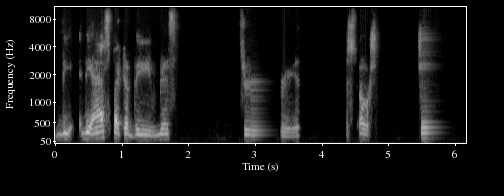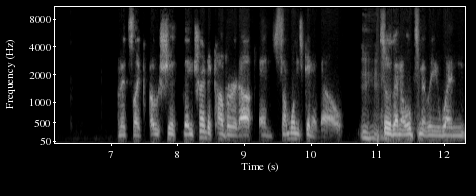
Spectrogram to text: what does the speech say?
the the aspect of the mystery is just, oh shit. And it's like oh shit they tried to cover it up and someone's gonna know. hmm So then ultimately when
